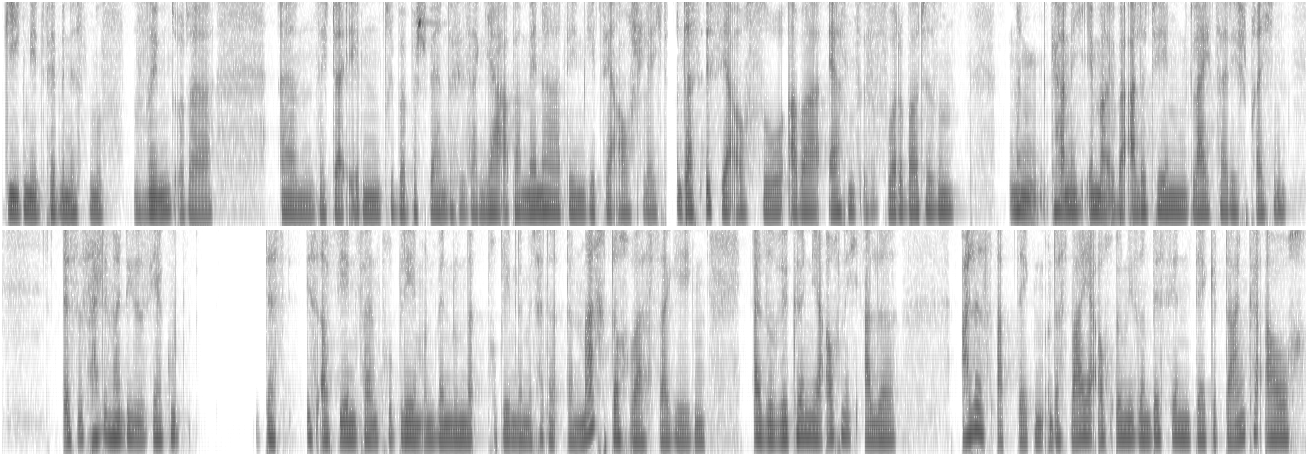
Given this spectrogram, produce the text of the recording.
gegen den Feminismus sind oder ähm, sich da eben drüber beschweren, dass sie sagen, ja, aber Männer, denen geht's ja auch schlecht. Und das ist ja auch so, aber erstens ist es Whataboutism. Man kann nicht immer über alle Themen gleichzeitig sprechen. Es ist halt immer dieses, ja gut, das ist auf jeden Fall ein Problem. Und wenn du ein Problem damit hast, dann mach doch was dagegen. Also wir können ja auch nicht alle alles abdecken. Und das war ja auch irgendwie so ein bisschen der Gedanke auch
